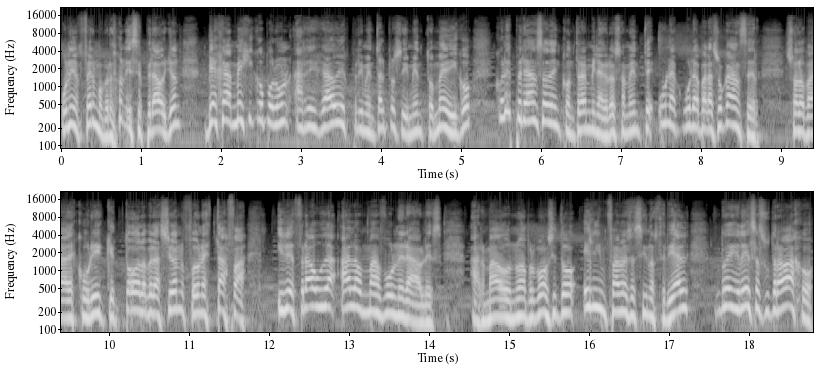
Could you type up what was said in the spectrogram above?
un enfermo, perdón, desesperado John, viaja a México por un arriesgado y experimental procedimiento médico con la esperanza de encontrar milagrosamente una cura para su cáncer, solo para descubrir que toda la operación fue una estafa y defrauda a los más vulnerables. Armado de un nuevo propósito, el infame asesino serial regresa a su trabajo,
